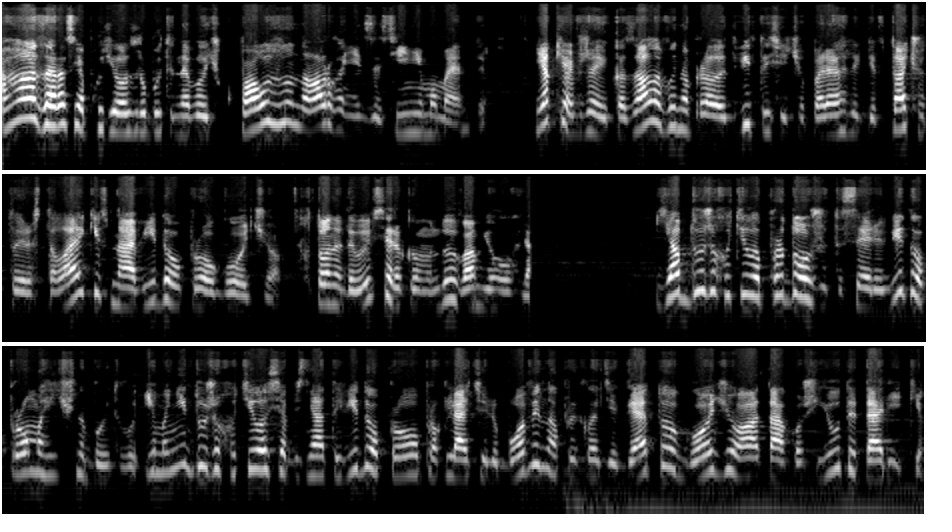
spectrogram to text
А зараз я б хотіла зробити невеличку паузу на організаційні моменти. Як я вже і казала, ви набрали 2000 переглядів та 400 лайків на відео про Годжо. Хто не дивився, рекомендую вам його глянути. Я б дуже хотіла продовжити серію відео про магічну битву, і мені дуже хотілося б зняти відео про прокляття любові на прикладі Гетто, Годжо, а також Юти та Рікі.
